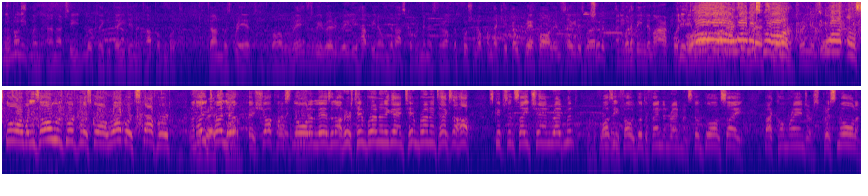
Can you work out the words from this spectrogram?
And and, and actually looked like he dived in on top of him, but John was brave with the ball. Rangers will be really, really happy now in the last couple of minutes. They're after pushing up on that kick out. Great ball inside as well. should've- and he Could have been the mark, but And he he's- didn't. oh, what a great score! score. Brilliant score. What a score! Well, he's always good for a score. Robert Stafford, and I tell score. you, a shock on Snowden lays it off. Here's Tim Brennan again. Tim Brennan takes a hop, skips inside Shane Redmond. Was he fouled? Good defending Redmond. Stood goal side. Back come Rangers. Chris Nolan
